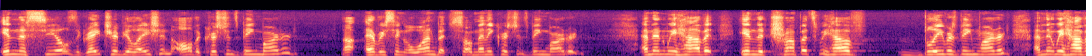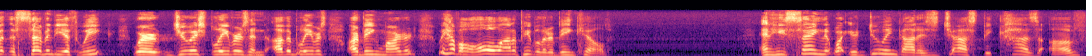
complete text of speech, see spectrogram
In the seals, the great tribulation, all the Christians being martyred. Not every single one, but so many Christians being martyred. And then we have it in the trumpets, we have believers being martyred. And then we have it in the 70th week where Jewish believers and other believers are being martyred. We have a whole lot of people that are being killed. And he's saying that what you're doing, God, is just because of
